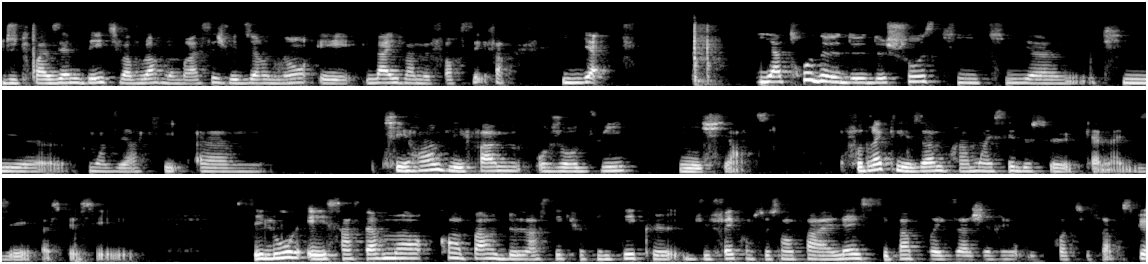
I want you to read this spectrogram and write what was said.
du troisième date, il va vouloir m'embrasser, je vais dire non, et là il va me forcer. Enfin, il y a il y a trop de, de, choses qui qui euh, qui euh, comment dire qui qui rendent les femmes aujourd'hui méfiantes. Il faudrait que les hommes vraiment essaient de se canaliser parce que c'est c'est lourd. Et sincèrement quand on parle de l'insécurité que du fait qu'on se sent pas à l'aise c'est pas pour exagérer ou quoi que ce soit. Parce que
